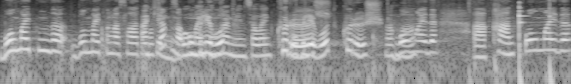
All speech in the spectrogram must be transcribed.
болмайтынды болмайтынға салатын болсақ мына углевод мен салайын. Күріш. углевод күріш болмайды. Қант болмайды.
